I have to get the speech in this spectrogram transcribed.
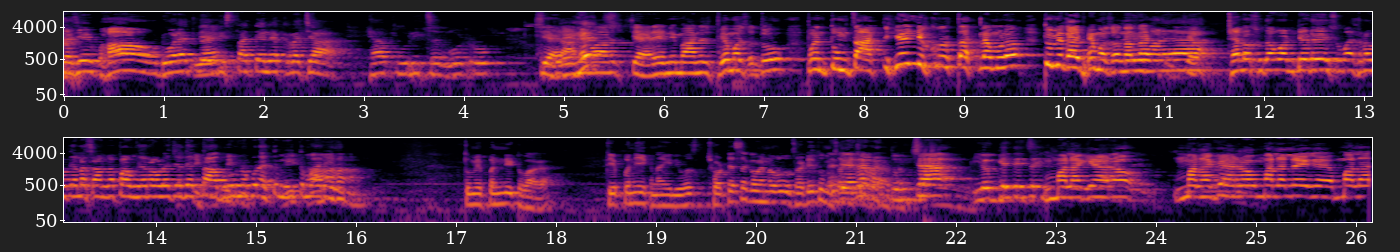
त्याचे भाव डोळ्यातले दिसतात त्या लेकराच्या. ह्या पुरीचं गोड रूप चेहऱ्याने आहेच. माणूस चेहऱ्याने माणूस फेमस होतो पण तुमचा अतिशय निकृष्ट असल्यामुळं तुम्ही काय फेमस होणार नाही? त्याला सुद्धा वॉन्टेड आहे. सुभाषराव त्याला सांगा पाहुण्या रावल्याच्या ताबरू नको नाही तर मी तर मारेन. तुम्ही पण नीट वागा. ते पण एक नाही दिवस. छोट्याशा गव्याना रोलसाठी तुमचा विचार करतात. तुमच्या योग्यतेचं मला घ्या राव. मला घ्या राव. मला लय मला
